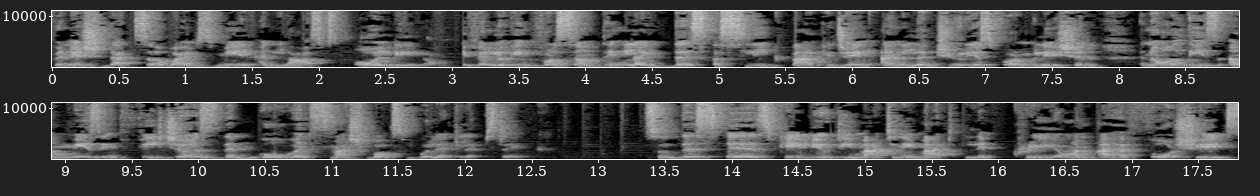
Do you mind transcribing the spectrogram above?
finish that survives meal and lasts all day long. If you're looking for something like this, a sleek packaging and a luxurious formulation and all these amazing features, then go with Smashbox Bullet Lipstick. So this is Kay Beauty Matinee Matte Lip Crayon. I have four shades.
